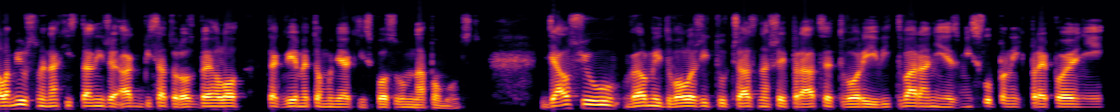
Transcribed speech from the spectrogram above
ale my už sme nachystaní, že ak by sa to rozbehlo, tak vieme tomu nejakým spôsobom napomôcť. Ďalšiu veľmi dôležitú časť našej práce tvorí vytváranie zmysluplných prepojení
